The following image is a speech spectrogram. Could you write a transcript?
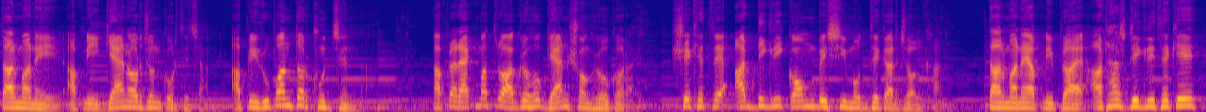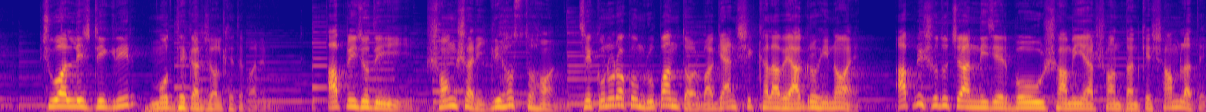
তার মানে আপনি জ্ঞান অর্জন করতে চান, আপনি রূপান্তর খুঁজছেন না, আপনার একমাত্র আগ্রহ জ্ঞান সংগ্রহ করায়। সেক্ষেত্রে আট ডিগ্রি কম বেশি মধ্যেকার জল খান। তার মানে আপনি প্রায় আঠাশ ডিগ্রি থেকে চুয়াল্লিশ ডিগ্রির মধ্যেকার জল খেতে পারেন। আপনি যদি সংসারী, গৃহস্থ হন, যে কোনো রকম রূপান্তর বা জ্ঞান শিক্ষা লাভে আগ্রহী নয়, আপনি শুধু চান নিজের বউ, স্বামী আর সন্তানকে সামলাতে।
